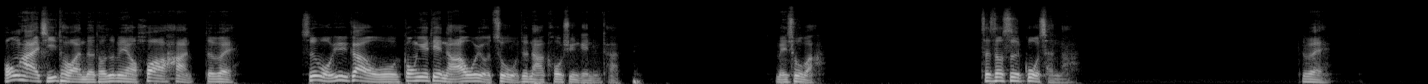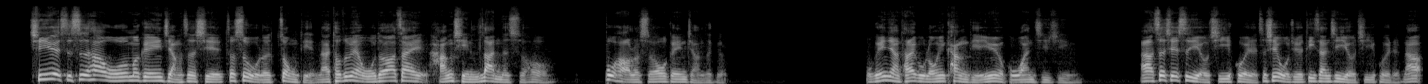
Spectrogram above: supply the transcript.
鸿海集团的投资朋友华汉，对不对？所以我预告我工业电脑啊，我有做，我就拿扣讯给你看，没错吧？这都是过程啊，对不对？七月十四号我有没有跟你讲这些？这是我的重点。来，投资朋友，我都要在行情烂的时候、不好的时候跟你讲这个。我跟你讲，台股容易抗跌，因为有国安基金啊，这些是有机会的。这些我觉得第三季有机会的。那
